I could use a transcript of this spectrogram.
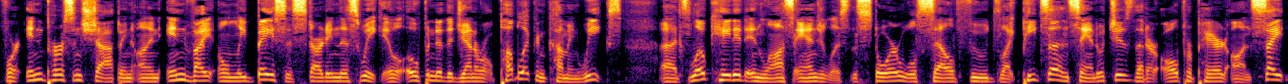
for in person shopping on an invite only basis starting this week. It will open to the general public in coming weeks. Uh, it's located in Los Angeles. The store will sell foods like pizza and sandwiches that are all prepared on site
